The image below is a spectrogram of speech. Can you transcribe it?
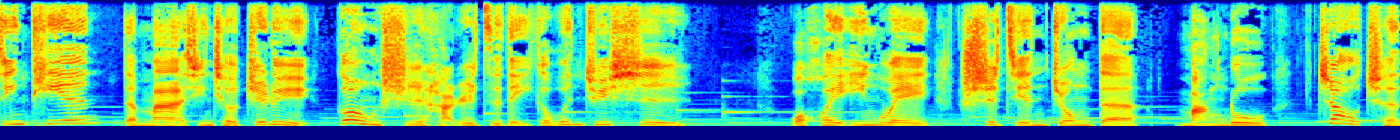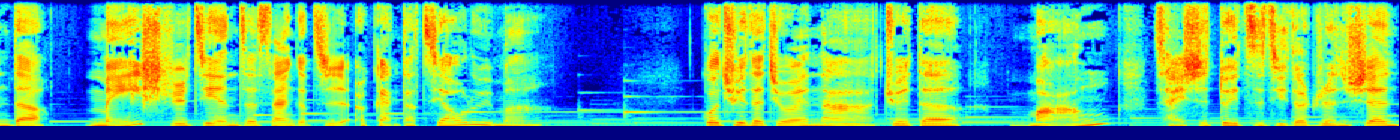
今天的玛雅星球之旅共识好日子的一个问句是：我会因为事件中的忙碌造成的没时间这三个字而感到焦虑吗？过去的 Joanna 觉得忙才是对自己的人生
